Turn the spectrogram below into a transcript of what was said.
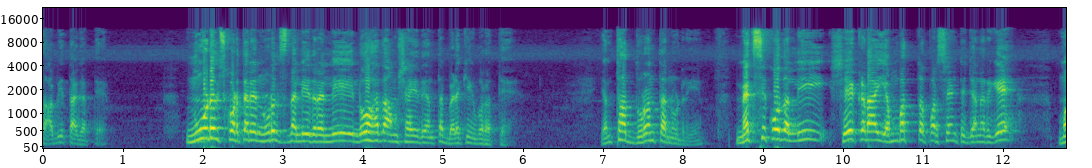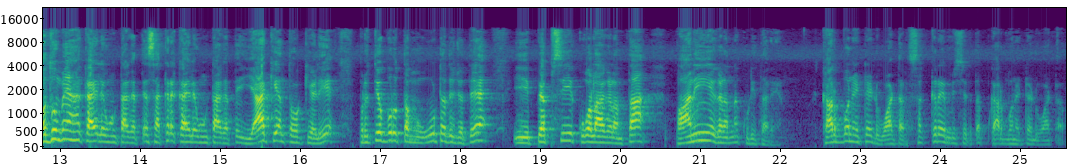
ಸಾಬೀತಾಗತ್ತೆ. ನೂಡಲ್ಸ್ ಕೊಡ್ತಾರೆ ನೂಡಲ್ಸ್ನಲ್ಲಿ ಇದರಲ್ಲಿ ಲೋಹದ ಅಂಶ ಇದೆ ಅಂತ ಬೆಳಕಿಗೆ ಬರುತ್ತೆ. ಎಂಥ ದುರಂತ ನೋಡ್ರಿ. ಮೆಕ್ಸಿಕೋದಲ್ಲಿ ಶೇಕಡ ಎಂಬತ್ತು ಪರ್ಸೆಂಟ್ ಜನರಿಗೆ ಮಧುಮೇಹ ಕಾಯಿಲೆ ಉಂಟಾಗತ್ತೆ, ಸಕ್ಕರೆ ಕಾಯಿಲೆ ಉಂಟಾಗತ್ತೆ. ಯಾಕೆ ಅಂತ ಹೋಗಿ ಕೇಳಿ, ಪ್ರತಿಯೊಬ್ಬರು ತಮ್ಮ ಊಟದ ಜೊತೆ ಈ ಪೆಪ್ಸಿ ಕೋಲಾಗಳಂಥ ಪಾನೀಯಗಳನ್ನು ಕುಡಿತಾರೆ. ಕಾರ್ಬೋನೇಟೆಡ್ ವಾಟರ್ ಸಕ್ಕರೆ ಮಿಶ್ರಿತ ಕಾರ್ಬೋನೇಟೆಡ್ ವಾಟರ್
